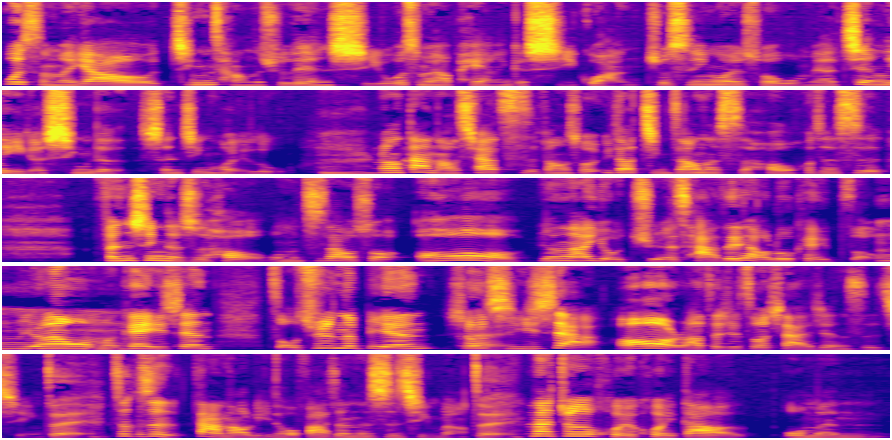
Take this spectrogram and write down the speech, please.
为什么要经常的去练习？为什么要培养一个习惯？就是因为说我们要建立一个新的神经回路，嗯，让大脑下次，比方说遇到紧张的时候，或者是分心的时候，我们知道说，哦，原来有觉察这条路可以走，嗯，原来我们可以先走去那边休息一下，哦，然后再去做下一件事情。对，这个是大脑里头发生的事情嘛？对，那就是回回到我们。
